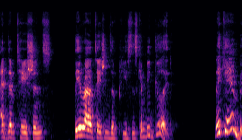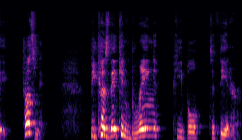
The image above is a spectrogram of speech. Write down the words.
adaptations, theater adaptations of pieces can be good. They can be. Trust me. Because they can bring people to theater.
